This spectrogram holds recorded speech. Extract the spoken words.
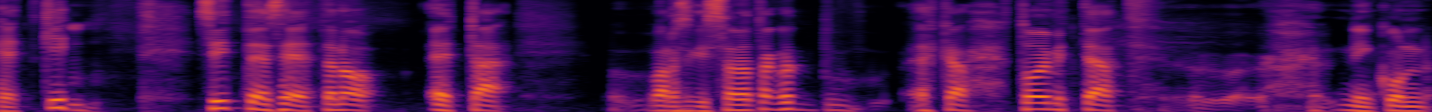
hetki. Mm. Sitten se, että no, että varsinkin sanotaanko ehkä toimittajat niin kuin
